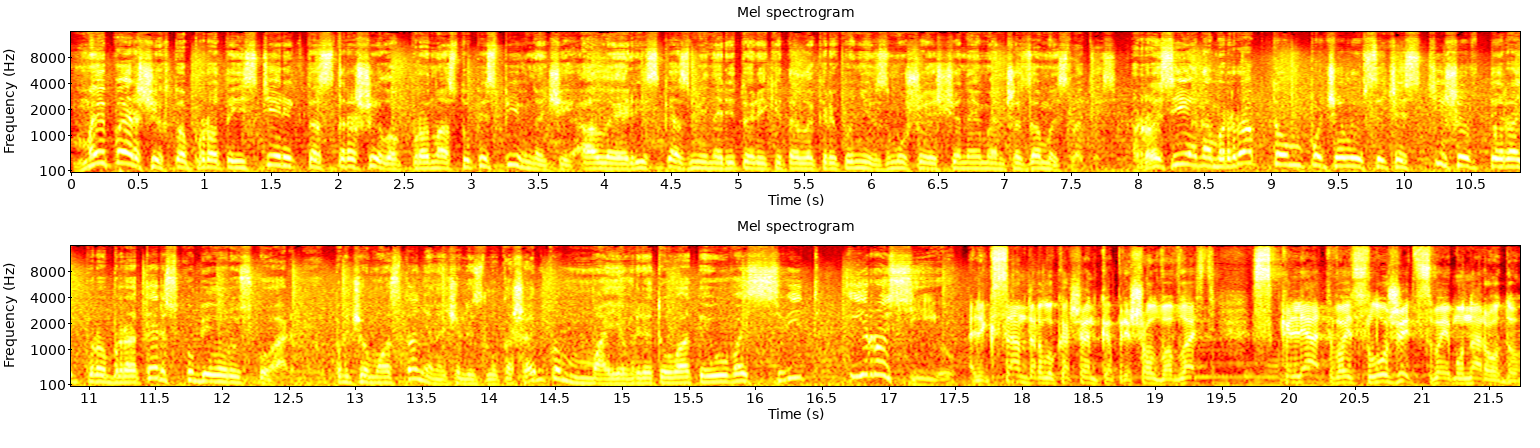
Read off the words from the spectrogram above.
Ми перші, хто проти істерик та страшилок про наступ із півночі, але різка зміна риторики телекрикунів змушує щонайменше замислитись. Росіянам раптом почали все частіше втирати про братерську білоруську армію. Причому остання на чолі з Лукашенком має врятувати увесь світ і Росію. Александр Лукашенко пришел во власть с клятвой служить своему народу,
